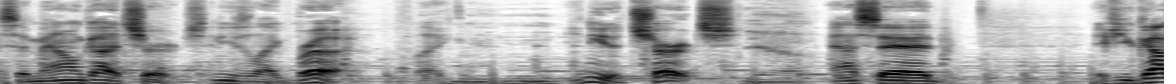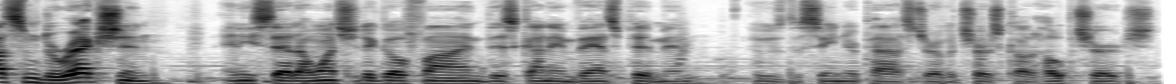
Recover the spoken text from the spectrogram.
I said, man, I don't got a church. And he's like, bruh, like, mm-hmm. you need a church. Yeah. And I said, if you got some direction, and he said, I want you to go find this guy named Vance Pitman, who's the senior pastor of a church called Hope Church,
